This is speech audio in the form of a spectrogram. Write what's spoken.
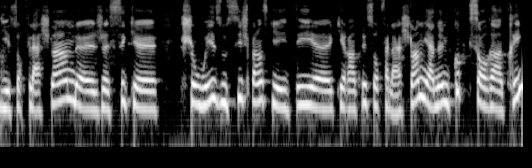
il est sur Flashland. Euh, je sais que Showwiz aussi, je pense, qui a été, euh, qui est rentré sur Flashland. Il y en a une couple qui sont rentrés,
